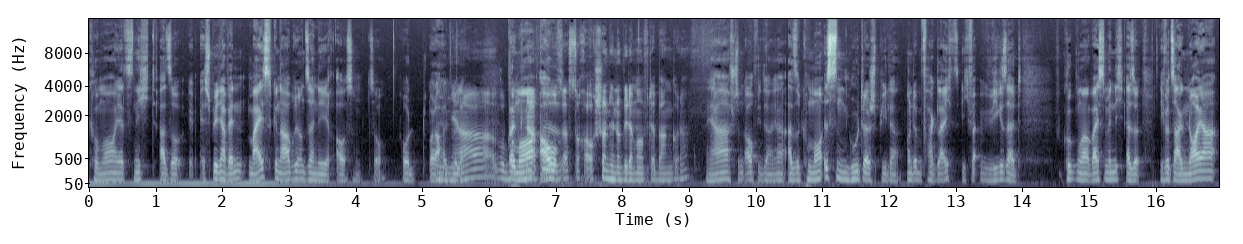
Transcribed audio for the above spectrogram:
Coman jetzt nicht, also es spielen ja, wenn, meist Gnabry und Sané außen, so. Und, oder halt Ja, wobei Coman auch, du saß doch auch schon hin und wieder mal auf der Bank, oder? Ja, stimmt auch wieder, ja. Also Coman ist ein guter Spieler. Und im Vergleich, ich, wie gesagt, gucken wir, weißen wir nicht, also ich würde sagen, Neuer,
